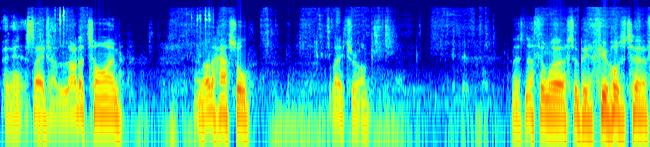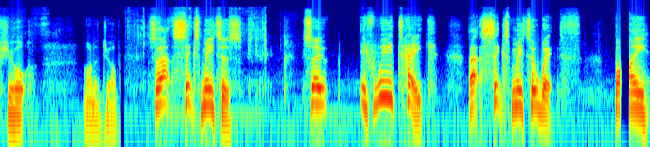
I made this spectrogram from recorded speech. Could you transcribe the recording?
because it saves a lot of time, a lot of hassle later on. There's nothing worse than being a few of turf short on a job. So that's six meters. So if we take that six meter width by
